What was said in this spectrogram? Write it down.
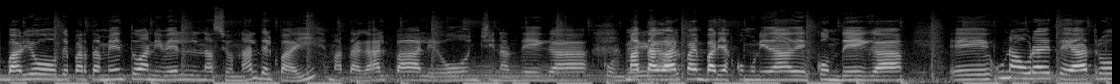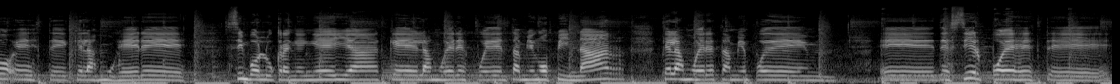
varios departamentos a nivel nacional del país, Matagalpa, León, Chinandega, Matagalpa en varias comunidades, Condega. una obra de teatro este, que las mujeres se involucran en ella, que las mujeres pueden también opinar, que las mujeres también pueden eh, decir, pues, este,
